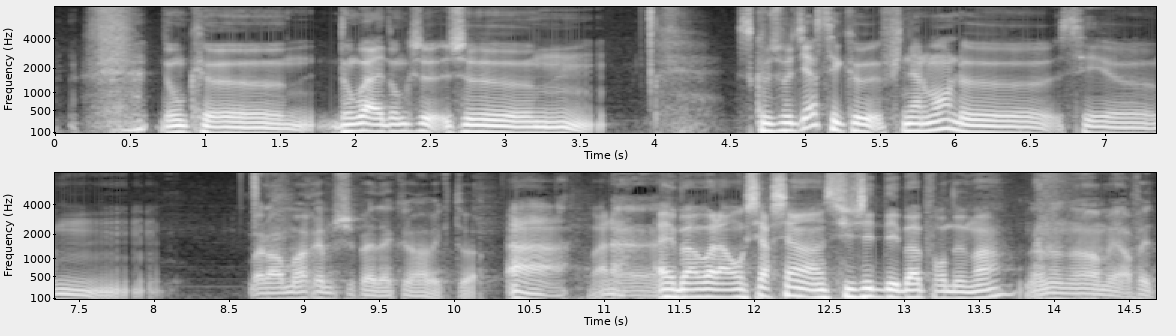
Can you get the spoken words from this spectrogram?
donc euh, donc voilà donc je je ce que je veux dire c'est que finalement le c'est euh, Alors moi, Rem, je suis pas d'accord avec toi. ah voilà Euh. eh ben voilà on cherchait un sujet de débat pour demain. Non, non, non, mais en fait,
